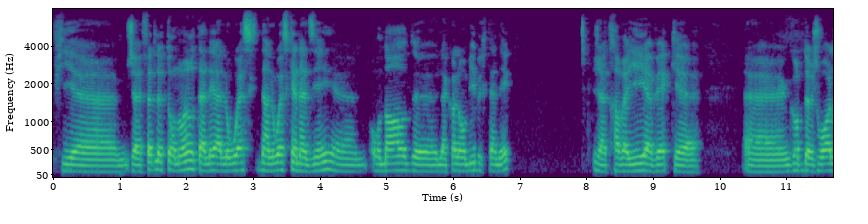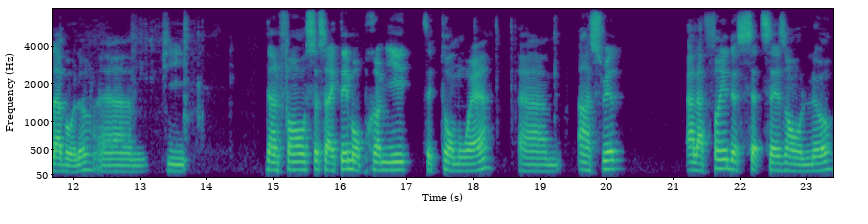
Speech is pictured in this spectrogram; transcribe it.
Puis j'avais fait le tournoi, on est allé à l'ouest, dans l'ouest canadien, au nord de la Colombie-Britannique. J'ai travaillé avec un groupe de joueurs là-bas. Là. puis dans le fond, ça, ça a été mon premier tournoi. Euh, ensuite, à la fin de cette saison-là,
